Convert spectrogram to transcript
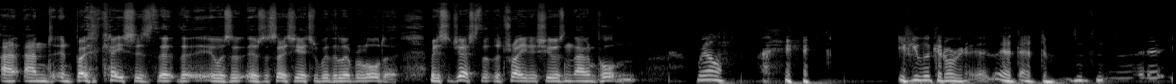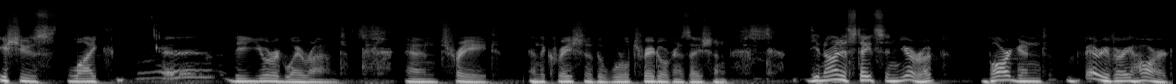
and in both cases that, it was it was associated with the liberal order. I mean, it suggests that the trade issue isn't that important. Well, if you look at at, at issues like uh, the Uruguay round and trade and the creation of the World Trade Organization, the United States and Europe bargained very, very hard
